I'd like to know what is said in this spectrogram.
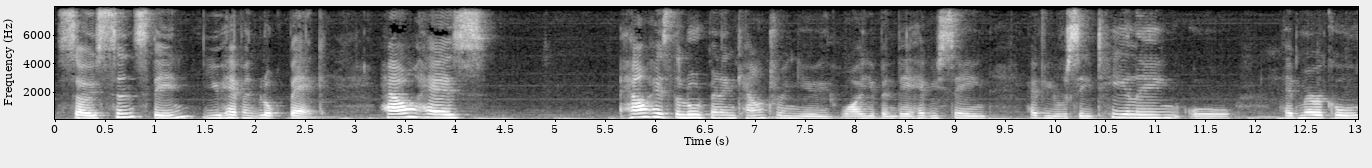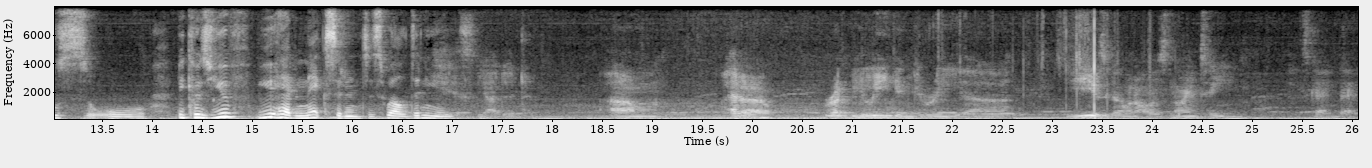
So since then, you haven't looked back. How has how has the Lord been encountering you while you've been there? Have you seen have you received healing or had miracles or because you've you had an accident as well, didn't you? Yes, yeah, I did. Um, I had a rugby league injury years ago when I was 19. It's going back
